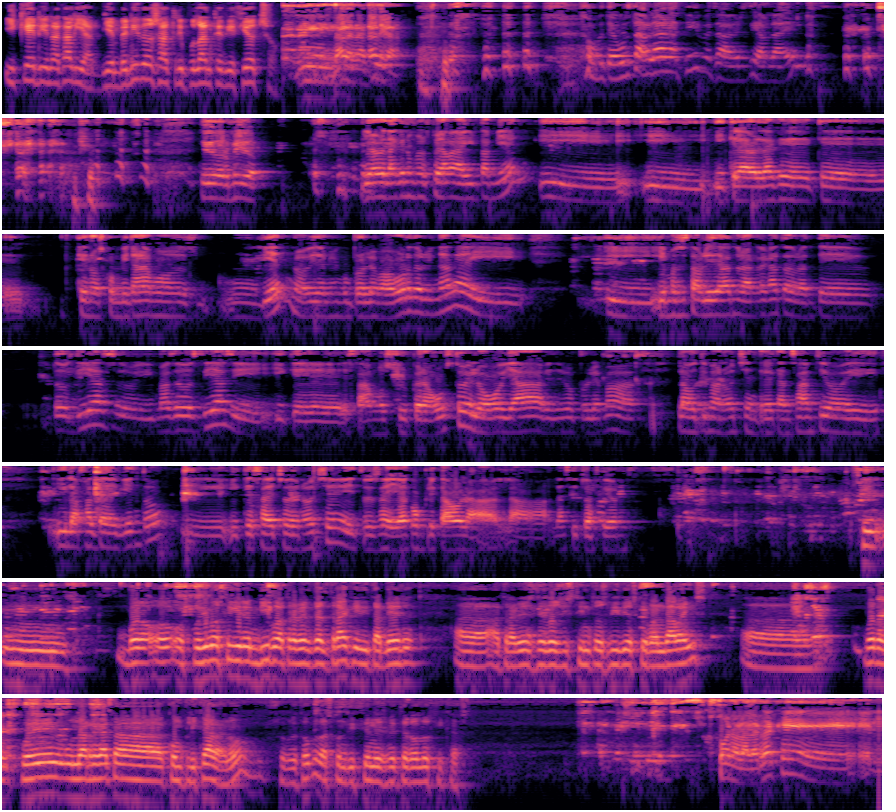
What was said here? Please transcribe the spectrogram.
Iker y Natalia, bienvenidos a Tripulante 18. Dale, Natalia. Como te gusta hablar a ti, pues a ver si habla él. Estoy dormido. Yo la verdad que no me esperaba ir también y, y, y que la verdad que, que, nos combináramos bien, no ha habido ningún problema a bordo ni nada y, y, hemos estado liderando la regata durante dos días y más de dos días y, que estábamos súper a gusto y luego ya ha habido el problema la última noche entre el cansancio y, y la falta de viento y, que se ha hecho de noche y entonces ahí ha complicado la, la situación. Sí, mm, bueno, os pudimos seguir en vivo a través del tracker y también a, través de los distintos vídeos que mandabais. Ah, bueno, fue una regata complicada, ¿no? Sobre todo por las condiciones meteorológicas. Bueno, la verdad que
